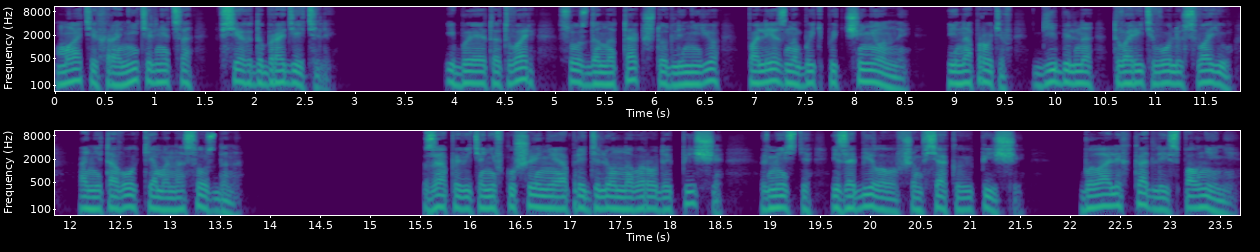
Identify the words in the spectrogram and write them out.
мать и хранительница всех добродетелей. Ибо эта тварь создана так, что для нее полезно быть подчиненной, и, напротив, гибельно творить волю свою — а не того, кем она создана. Заповедь о невкушении определенного рода пищи, вместе изобиловавшим всякую пищей, была легка для исполнения,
